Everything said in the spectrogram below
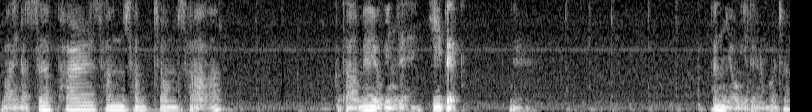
마이너스 833.4 그 다음에 여기 이제 200 예. 은 0이 되는 거죠.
